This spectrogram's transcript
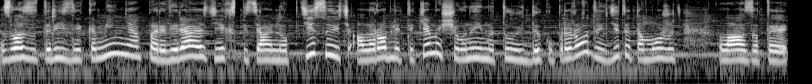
звозити різні каміння, перевіряють їх, спеціально обтісують, але роблять такими, що вони імітують дику природу, і діти там можуть лазати.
